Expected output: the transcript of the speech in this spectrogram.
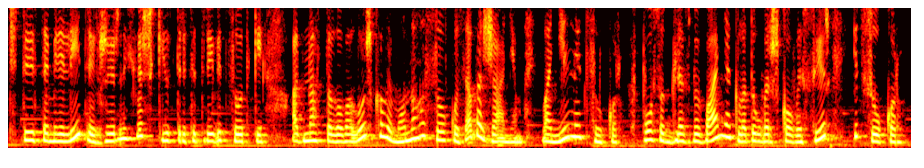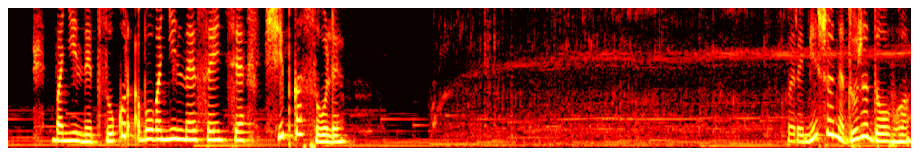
400 мл жирних вершків 33%, 1 столова ложка лимонного соку за бажанням, ванільний цукор. В посуд для збивання кладу вершковий сир і цукор. Ванільний цукор або ванільна есенція, щіпка солі. Перемішую не дуже довго.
